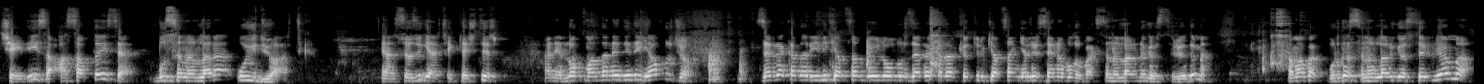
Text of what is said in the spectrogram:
şeydeyse Asap'ta ise bu sınırlara uy diyor artık. Yani sözü gerçekleştir. Hani Lokman'da ne dedi? Yavrucuğum zerre kadar iyilik yapsan böyle olur, zerre kadar kötülük yapsan gelir seni bulur. Bak sınırlarını gösteriyor değil mi? Ama bak burada sınırları gösteriliyor ama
